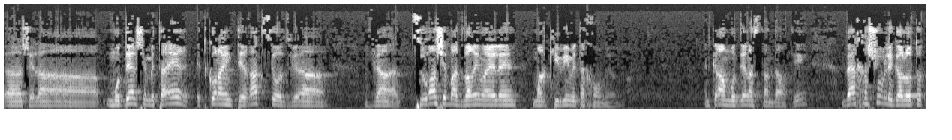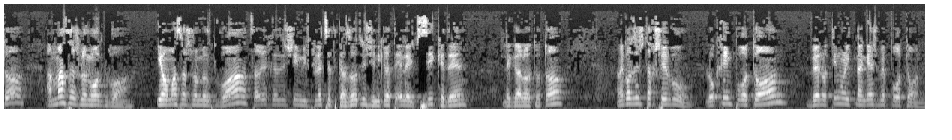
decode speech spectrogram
אה, של המודל שמתאר את כל האינטראקציות וה, והצורה שבה הדברים האלה מרכיבים את החומר. נקרא המודל הסטנדרטי, והיה חשוב לגלות אותו, המסה שלו מאוד גבוהה. אם המסה שלו מאוד גבוהה, צריך איזושהי מפלצת כזאת שנקראת LHC כדי לגלות אותו. אני רוצה שתחשבו, לוקחים פרוטון ונותנים לו להתנגש בפרוטון.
